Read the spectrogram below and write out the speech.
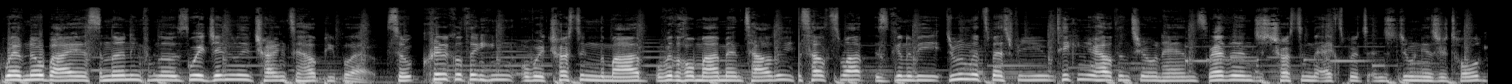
who have no bias, and learning from those who are genuinely trying to help people out. So, critical thinking over trusting the mob, over the whole mob mentality, this health swap is going to be doing what's best for you, taking your health into your own hands, rather than just trusting the experts and just doing as you're told.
